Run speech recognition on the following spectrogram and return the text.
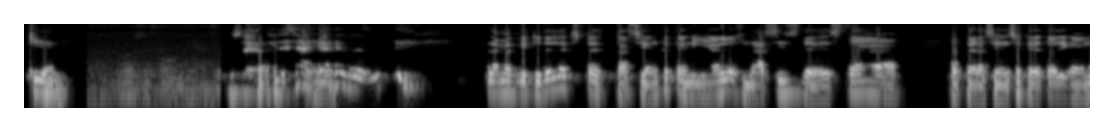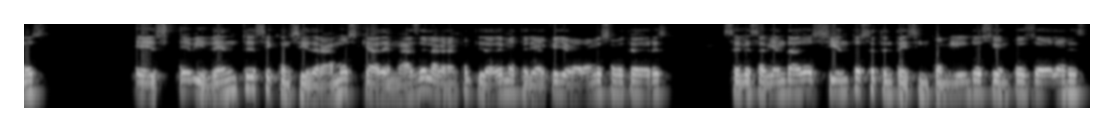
¿Quién? los estadounidenses. La magnitud de la expectación que tenían los nazis de esta operación secreta, digamos, es evidente si consideramos que además de la gran cantidad de material que llevaban los saboteadores, se les habían dado 175.200 dólares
